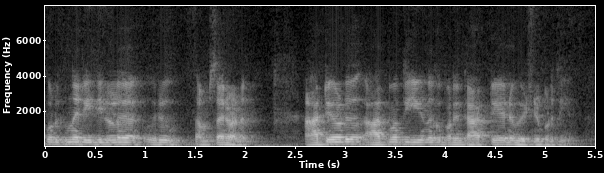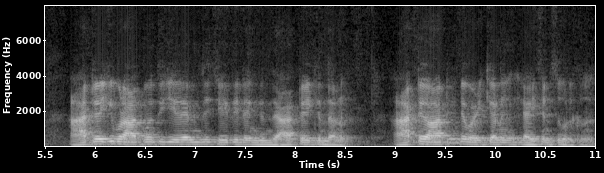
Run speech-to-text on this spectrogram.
കൊടുക്കുന്ന രീതിയിലുള്ള ഒരു സംസാരമാണ്. ആർ ടി ഒയോട് ആത്മഹത്യ ചെയ്യുന്നൊക്കെ പറഞ്ഞിട്ട് ആർ ടി ഒനെ ഭീഷണിപ്പെടുത്തി. ആർ ടി ഒക്ക് ഇപ്പോൾ ആത്മഹത്യ ചെയ്തില്ലെങ്കിൽ ആർ ടി ഒക്ക് എന്താണ്? R T O R T ഒന്റെ വഴിക്കാണ് ലൈസൻസ് കൊടുക്കുന്നത്.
